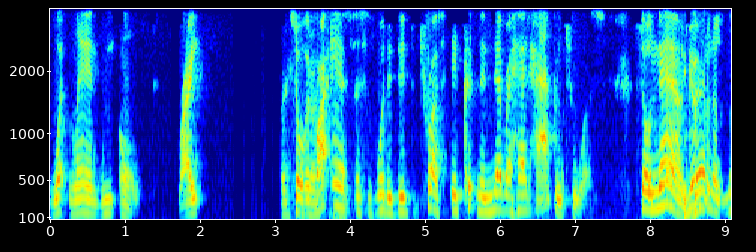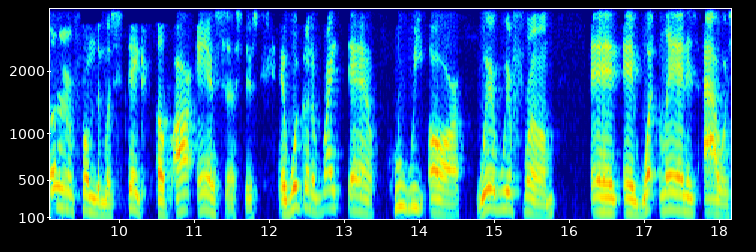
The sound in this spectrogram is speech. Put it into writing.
what land we owned. Right. So if our ancestors would have did the trust, it couldn't have never had happened to us. So now you're going to learn from the mistakes of our ancestors, and we're going to write down who we are, where we're from, and and what land is ours,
